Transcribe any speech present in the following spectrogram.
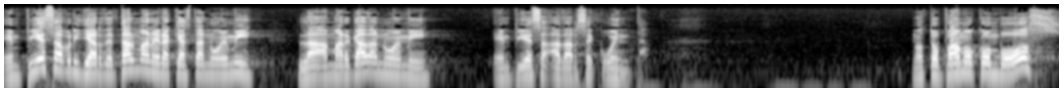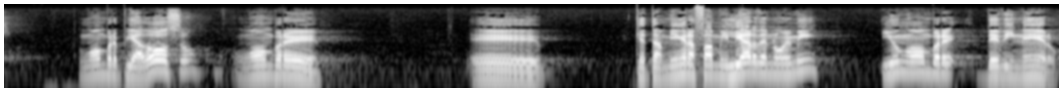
empieza a brillar de tal manera que hasta Noemí, la amargada Noemí, empieza a darse cuenta. Nos topamos con vos, un hombre piadoso, un hombre eh, que también era familiar de Noemí y un hombre de dinero,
